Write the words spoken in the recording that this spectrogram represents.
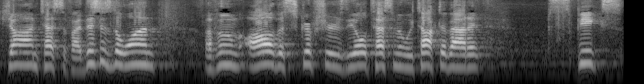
John testified. This is the one of whom all the scriptures, the Old Testament, we talked about it, speaks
